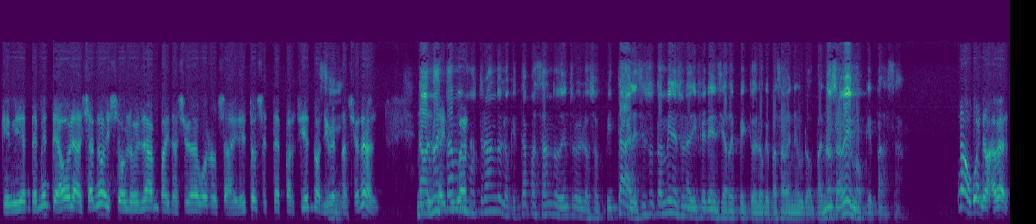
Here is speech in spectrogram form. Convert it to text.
que evidentemente ahora ya no es solo el AMPA y la ciudad de Buenos Aires, esto se está esparciendo a nivel nacional. No, no estamos mostrando lo que está pasando dentro de los hospitales, eso también es una diferencia respecto de lo que pasaba en Europa, no sabemos qué pasa. No, bueno, a ver,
